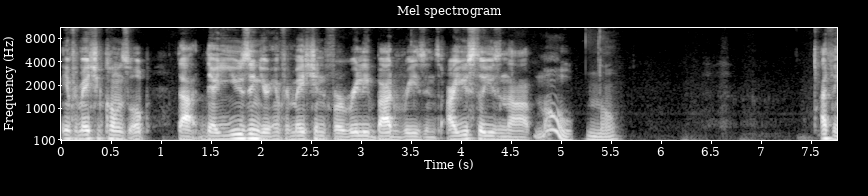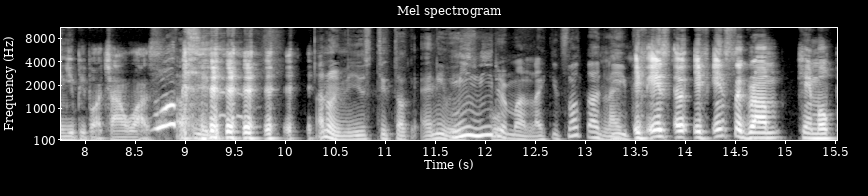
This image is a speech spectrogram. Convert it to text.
information comes up that they're using your information for really bad reasons. Are you still using that app? No. no, I think you people are child wise. What? I don't even use TikTok anyway. Me neither, man. Like it's not that Like- deep. if it's, uh, if Instagram came up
